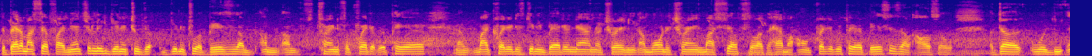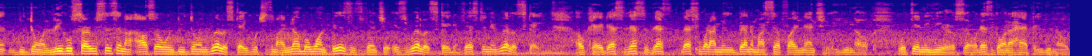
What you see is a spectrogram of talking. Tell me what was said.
to better myself financially, get into get into a business. I'm, I'm, I'm training for credit repair. And my credit is getting better now. I'm training. I'm going to train myself so I can have my own credit repair business. I also uh, do, would be be doing legal services, and I also would be doing real estate, which is my number one business venture is real estate, investing in real estate. Okay, that's that's that's that's what I mean, better myself financially. You know, within a year or so, that's going to happen. You know,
